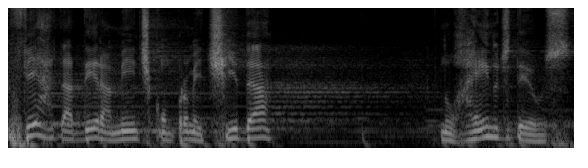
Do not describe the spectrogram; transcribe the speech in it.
verdadeiramente comprometida no reino de Deus,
